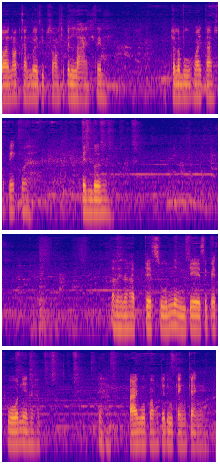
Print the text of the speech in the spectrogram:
รอยน็อตกันเบอร์ 12 ที่เป็นลายเส้น จะระบุไว้ตามสเปคว่า เป็นเบอร์ อะไรนะครับ 701J 11 โวลต์เนี่ยนะครับนะครับ ปลายหัวเผาจะดูแก่งๆ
